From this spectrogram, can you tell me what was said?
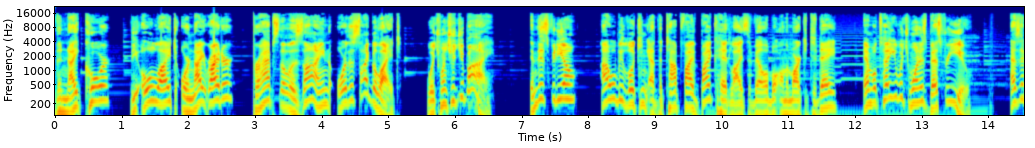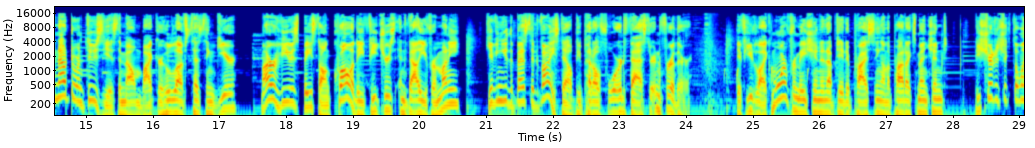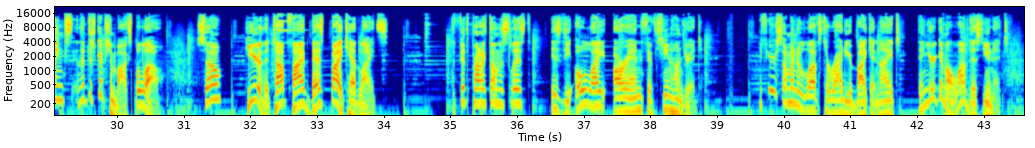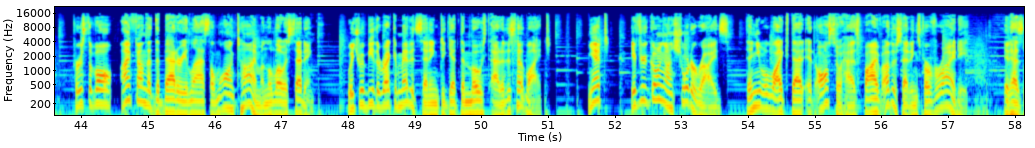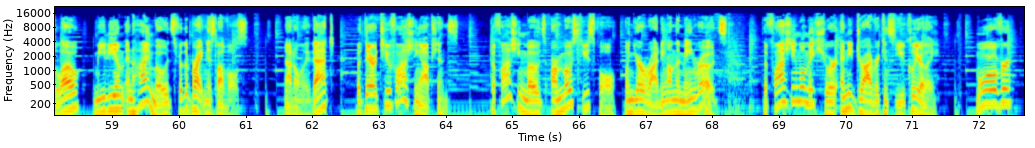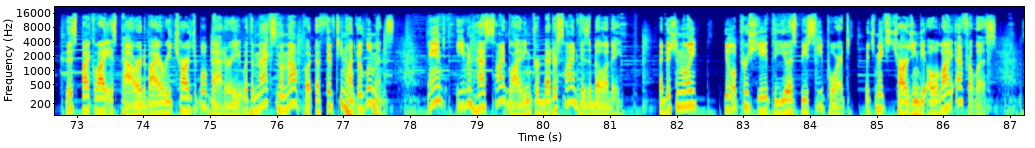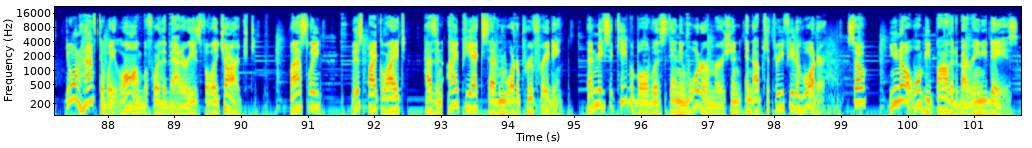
The Nitecore? The Olight or NiteRider? Perhaps the Lezyne or the Cygolite? Which one should you buy? In this video, I will be looking at the top 5 bike headlights available on the market today and will tell you which one is best for you. As an outdoor enthusiast and mountain biker who loves testing gear, my review is based on quality, features, and value for money, giving you the best advice to help you pedal forward faster and further. If you'd like more information and updated pricing on the products mentioned, be sure to check the links in the description box below. So, here are the top 5 best bike headlights. The fifth product on this list is the Olight RN 1500. If you're someone who loves to ride your bike at night, then you're gonna love this unit. First of all, I found that the battery lasts a long time on the lowest setting, which would be the recommended setting to get the most out of this headlight. Yet, if you're going on shorter rides, then you will like that it also has 5 other settings for variety. It has low, medium, and high modes for the brightness levels. Not only that, but there are two flashing options. The flashing modes are most useful when you're riding on the main roads. The flashing will make sure any driver can see you clearly. Moreover, this bike light is powered by a rechargeable battery with a maximum output of 1500 lumens, and even has side lighting for better side visibility. Additionally, you'll appreciate the USB-C port, which makes charging the Olight effortless. You won't have to wait long before the battery is fully charged. Lastly, this bike light has an IPX7 waterproof rating that makes it capable of withstanding water immersion in up to 3 feet of water, so you know it won't be bothered by rainy days.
